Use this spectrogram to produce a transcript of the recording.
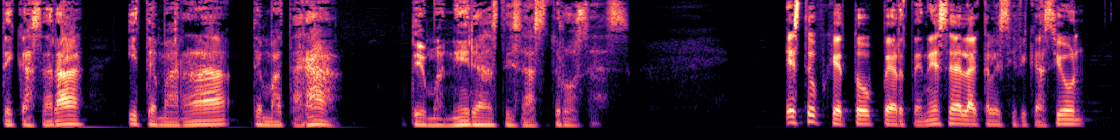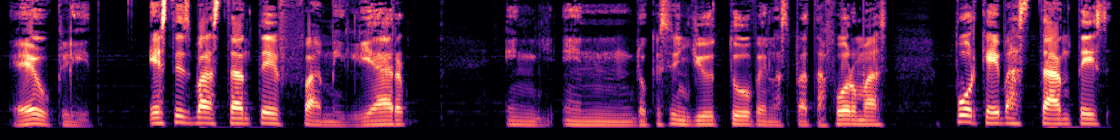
te cazará y te, te matará de maneras desastrosas. Este objeto pertenece a la clasificación Euclid. Este es bastante familiar en, en, lo que es en YouTube, en las plataformas, porque hay bastantes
